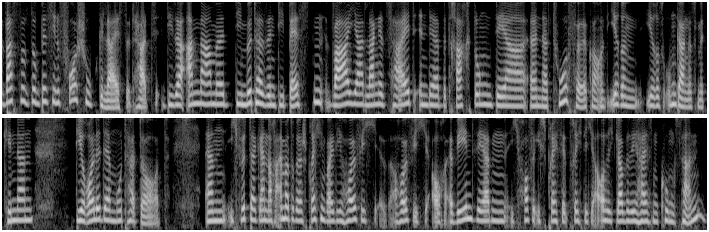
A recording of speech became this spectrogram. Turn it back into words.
was so, so ein bisschen Vorschub geleistet hat, diese Annahme, die Mütter sind die Besten, war ja lange Zeit in der Betrachtung der äh, Naturvölker und ihren, ihres Umganges mit Kindern die Rolle der Mutter dort. Ähm, ich würde da gerne noch einmal drüber sprechen, weil die häufig, häufig auch erwähnt werden. Ich hoffe, ich spreche es jetzt richtig aus. Ich glaube, sie heißen Kung San.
